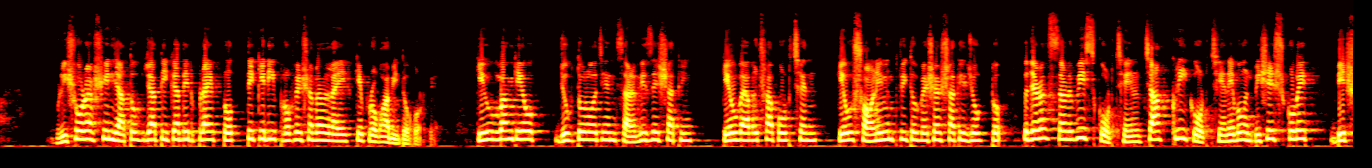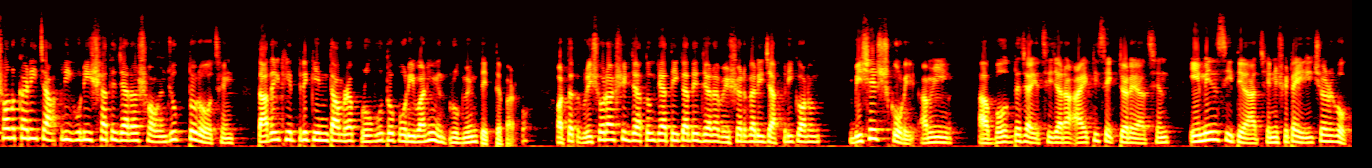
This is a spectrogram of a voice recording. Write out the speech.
বৃষরাশির জাতক জাতিকাদের প্রায় প্রত্যেকেরই প্রফেশনাল লাইফকে প্রভাবিত করবে। কেউ বা কেউ যুক্ত রয়েছেন সার্ভিসের সাথে, কেউ ব্যবসা করছেন, কেউ স্বনিয়ন্ত্রিত পেশার সাথে যুক্ত। তো যারা সার্ভিস করছেন, চাকরি করছেন এবং বিশেষ করে বেসরকারি চাকরিগুলির সাথে যারা সংযুক্ত রয়েছেন তাদের ক্ষেত্রে কিন্তু আমরা প্রভূত পরিমাণে ইমপ্রুভমেন্ট দেখতে পারব। অর্থাৎ বৃষরাশির জাতক জাতিকাদের যারা বেসরকারি চাকরি করেন, বিশেষ করে আমি বলতে চাইছি যারা আইটি সেক্টরে আছেন এমএনসিতে আছেন, সেটা এইচআর হোক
